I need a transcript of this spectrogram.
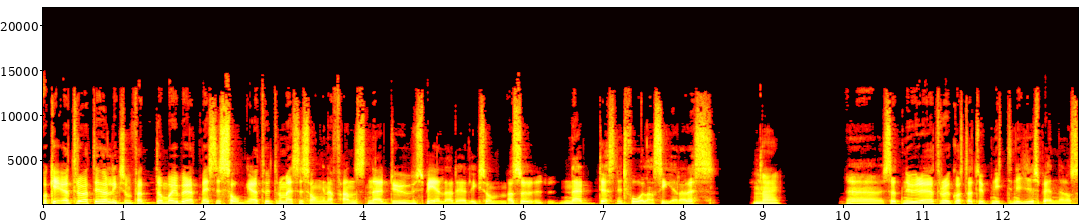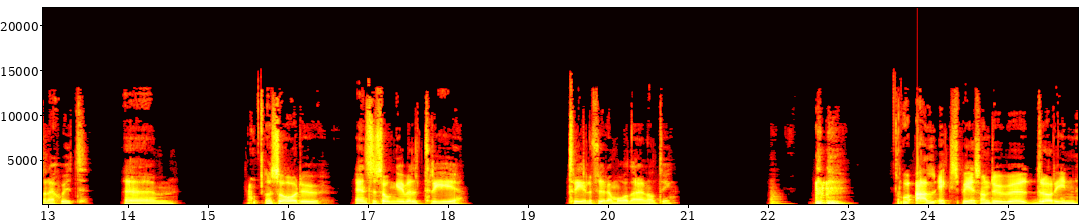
Okej, jag tror att det har liksom för att de har ju börjat med säsonger. Jag tror inte de här säsongerna fanns när du spelade liksom, alltså när Destiny 2 lanserades. Nej. Eh, så att nu är det, jag tror det kostar typ 99 spänn eller någon sån här skit. Ehm, och så har du, en säsong är väl tre, tre eller fyra månader eller någonting. och all XP som du eh, drar in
